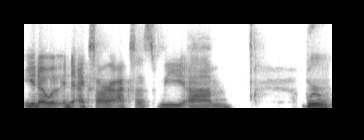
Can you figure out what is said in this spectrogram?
you know, in XR Access, we um, we're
